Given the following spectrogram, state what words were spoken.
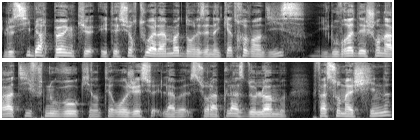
Le cyberpunk était surtout à la mode dans les années 90. Il ouvrait des champs narratifs nouveaux qui interrogeaient sur la place de l'homme face aux machines.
